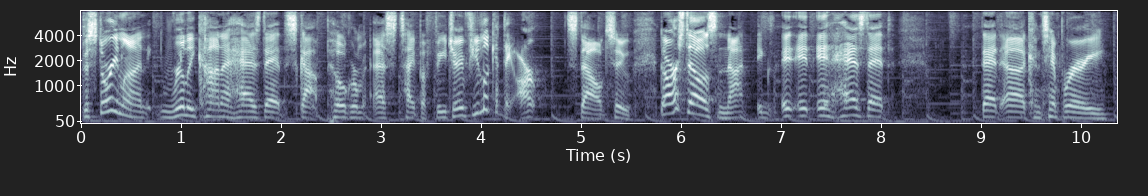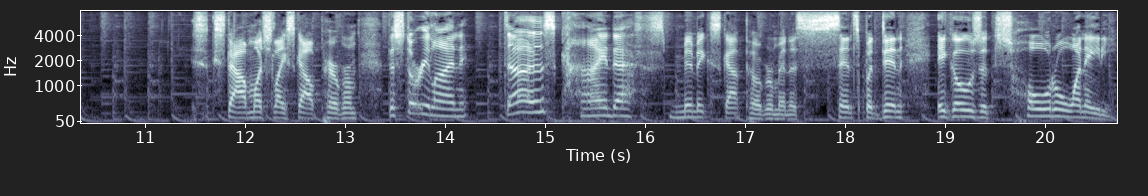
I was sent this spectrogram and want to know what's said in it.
the storyline really kind of has that Scott Pilgrim s type of feature. If you look at the art style too, the art style is not it it, it has that that uh, contemporary style, much like Scott Pilgrim. The storyline does kind of mimic Scott Pilgrim in a sense, but then it goes a total 180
